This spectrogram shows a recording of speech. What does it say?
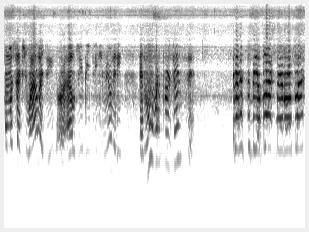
homosexuality or LGBT community and who represents it. It has to be a black man or a black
